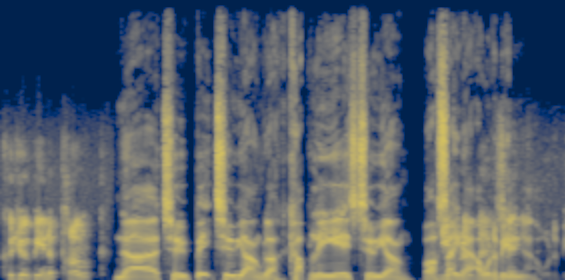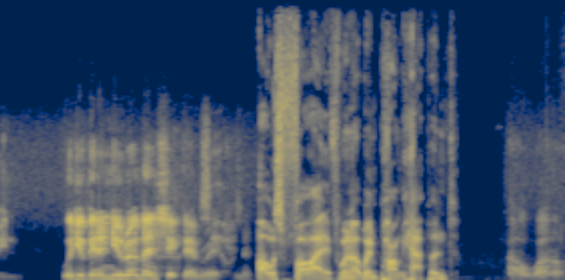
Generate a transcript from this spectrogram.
Could you have been a punk? No, too bit too young, like a couple of years too young. Well, I say that I would have been. Would you have been a new romantic then, Rich? I was five when I, when punk happened. Oh wow.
